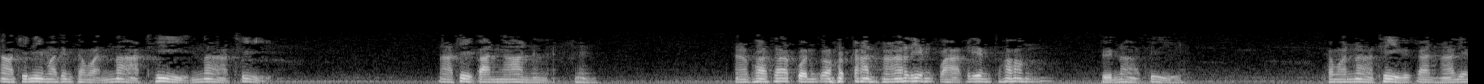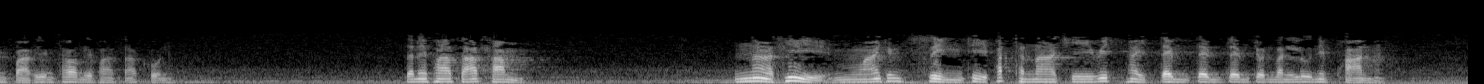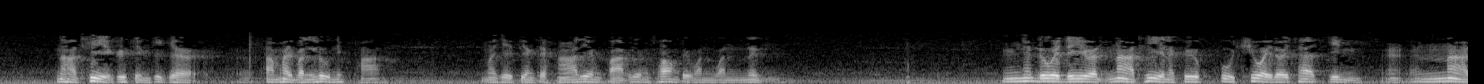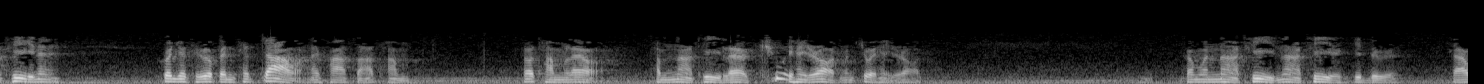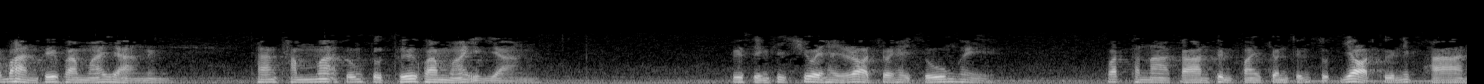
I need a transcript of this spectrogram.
อาที่นี่มาถึงคำว่าหน้าที่หน้าที่ หน้าที่การงานนั่นแหละภาษากลก็การหาเลี้ยงปากเลี้ยงท้อง คือหน้าที่คำว่าหน้าที่คือการหาเลี้ยงปากเลี้ยงท้องในภาษาคน แต่ในภาษาธรรม หน้าที่หมายถึงสิ่งที่พัฒนาชีวิตให้เต็มเต็มเต็มจนบรรลุนิพพาน หน้าที่คือสิ่งที่จะทำให้บรรลุนิพพานไม่ใช่เพียงแต่หาเลี้ยงปากเลี้ยงท้องไปวันวันหนึ่งดูให้ดีว่าหน้าที่นะคือ ผู้ช่วยโดยแท้จริงหน้าที่นะควรจะถือว่าเป็นพระเจ้าในภาษาธรรมเพราะทำแล้วทำหน้าที่แล้วช่วยให้รอดมันช่วยให้รอดคำว่าหน้าที่หน้าที่คิดดู ชาวบ้านถือความหมายอย่างหนึ่ง ทางธรรมะสูงสุดถือความหมายอีกอย่าง คือสิ่งที่ช่วยให้รอดช่วยให้สูงให้วัฒนาการขึ้นไปจนถึงสุดยอดคือนิพพาน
